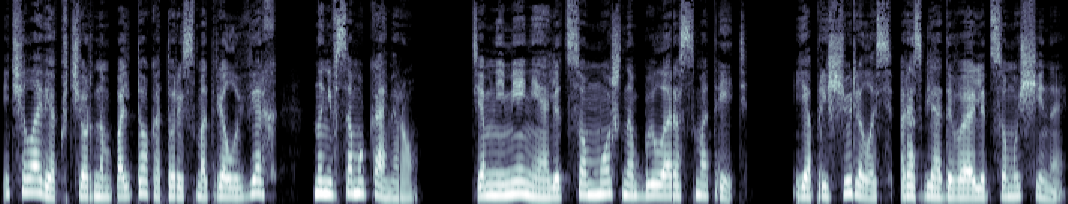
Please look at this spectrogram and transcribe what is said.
и человек в черном пальто, который смотрел вверх, но не в саму камеру. Тем не менее, лицо можно было рассмотреть. Я прищурилась, разглядывая лицо мужчины.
